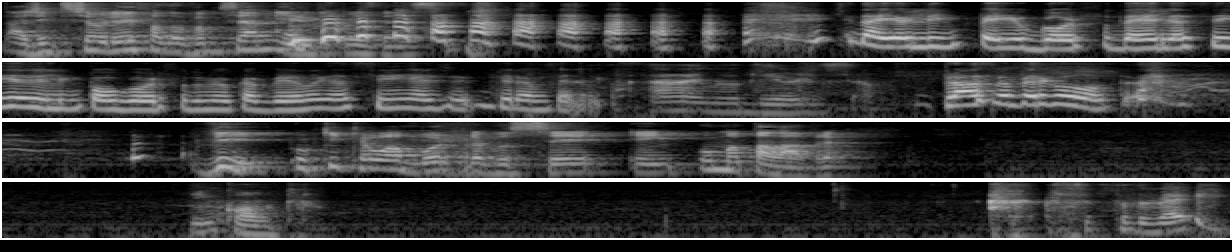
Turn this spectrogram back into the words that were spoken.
A gente se olhou e falou, vamos ser amigos depois dessa. e daí eu limpei o gorfo dele, assim, ele limpou o gorfo do meu cabelo e assim viramos amigos. Ai, meu Deus do céu. Próxima pergunta. Vi, o que é o amor para você em uma palavra? Encontro. Tudo bem?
